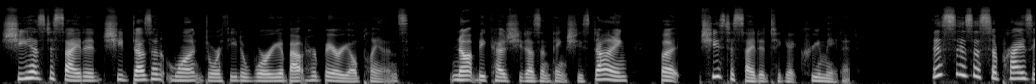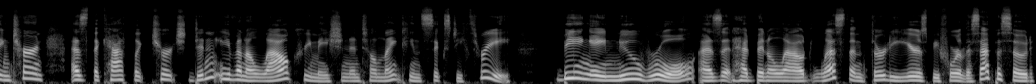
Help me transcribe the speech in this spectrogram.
She has decided she doesn't want Dorothy to worry about her burial plans. Not because she doesn't think she's dying, but she's decided to get cremated. This is a surprising turn, as the Catholic Church didn't even allow cremation until 1963. Being a new rule, as it had been allowed less than 30 years before this episode,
